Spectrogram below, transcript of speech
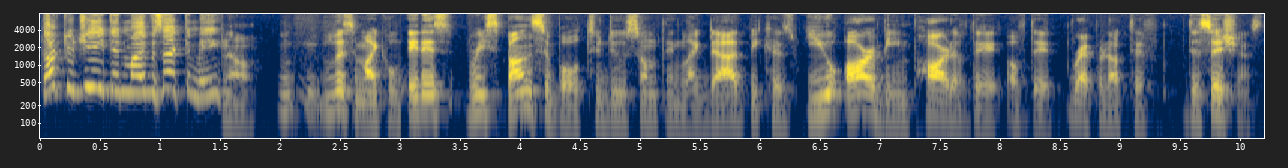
Dr. G did my vasectomy. No. Listen, Michael, it is responsible to do something like that because you are being part of the of the reproductive decisions.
